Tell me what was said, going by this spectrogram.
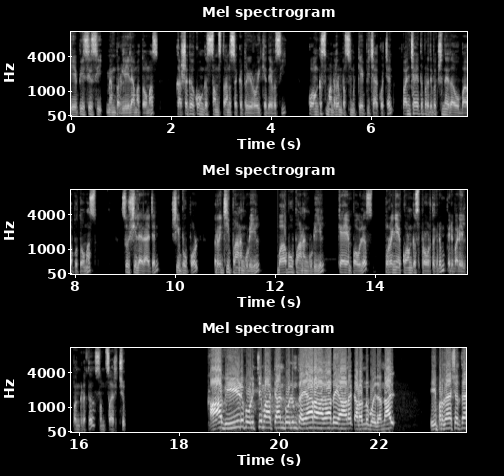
K P C C member Leelama Thomas Karshaka Congress സംസ്ഥാന സെക്രട്ടറി റോയ്ക്കെ ദേവസി കോൺഗ്രസ് മണ്ഡലം president K P Chackochan panchayat പ്രതിപക്ഷ നേതാവ് ബാബു തോമസ് സുശീല രാജൻ ഷിബു പോൾ റിജി പാണങ്കുടിയിൽ ബാബു പാണങ്കുടിയിൽ കെ എം പൗലസ് തുടങ്ങിയ കോൺഗ്രസ് പ്രവർത്തകരും പരിപാടിയിൽ പങ്കെടുത്ത് സംസാരിച്ചു. ആ വീട് പൊളിച്ചു മാറ്റാൻ പോലും തയ്യാറാകാതെയാണ് കടന്നുപോയത്. എന്നാൽ ഈ പ്രദേശത്തെ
